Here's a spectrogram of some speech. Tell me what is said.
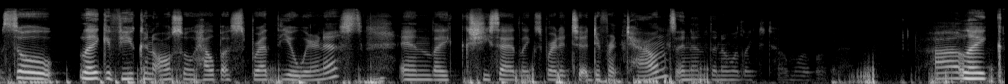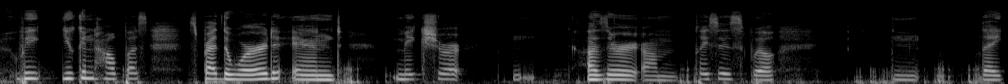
So, like, if you can also help us spread the awareness, and like she said, like spread it to different towns, and then, then I would like to tell more about that. Uh, like we, you can help us spread the word and make sure other um, places will like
